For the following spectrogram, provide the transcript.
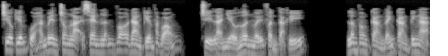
chiêu kiếm của hắn bên trong lại sen lẫn võ đang kiếm pháp bóng, chỉ là nhiều hơn mấy phần tà khí. Lâm phong càng đánh càng kinh ngạc.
